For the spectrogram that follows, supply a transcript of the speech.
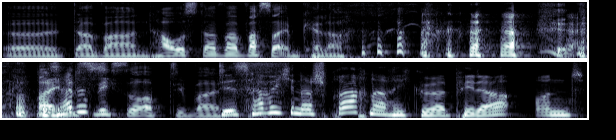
Äh, da war ein Haus, da war Wasser im Keller. Das jetzt es- nicht so optimal. Das habe ich in der Sprachnachricht gehört, Peter. Und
